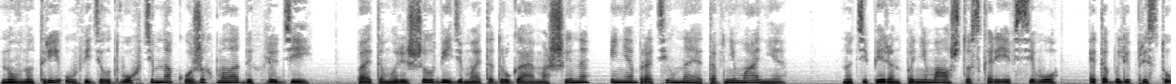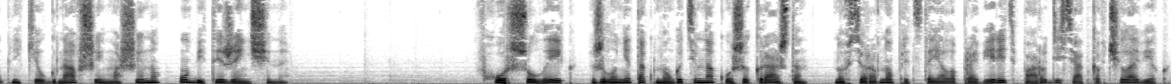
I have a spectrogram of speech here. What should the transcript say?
но внутри увидел двух темнокожих молодых людей, поэтому решил, видимо, это другая машина и не обратил на это внимания. Но теперь он понимал, что, скорее всего, это были преступники, угнавшие машину убитой женщины. В Хоршу-Лейк жило не так много темнокожих граждан, но все равно предстояло проверить пару десятков человек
